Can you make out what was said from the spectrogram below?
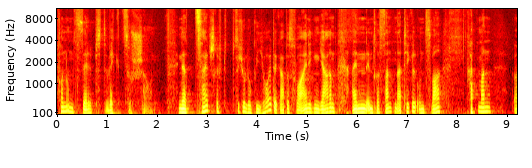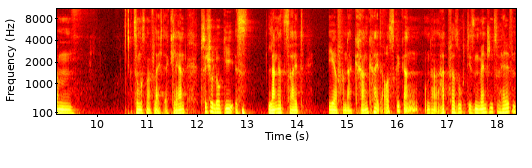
von uns selbst wegzuschauen. In der Zeitschrift Psychologie heute gab es vor einigen Jahren einen interessanten Artikel und zwar hat man, ähm, so muss man vielleicht erklären, Psychologie ist lange Zeit eher von einer Krankheit ausgegangen und hat versucht, diesen Menschen zu helfen.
